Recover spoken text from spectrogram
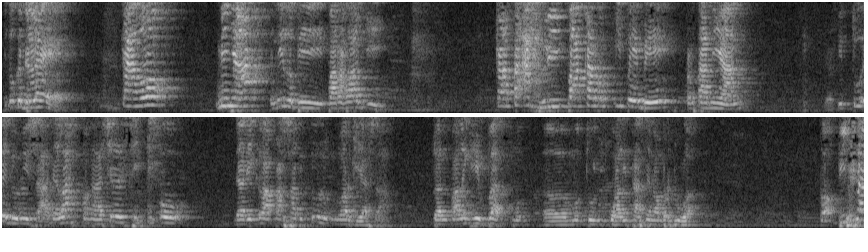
Itu kedelai. Kalau minyak ini lebih parah lagi. Kata ahli pakar IPB pertanian itu Indonesia adalah penghasil CPO dari kelapa sawit itu luar biasa dan paling hebat eh, mutu kualitasnya nomor dua. Kok bisa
